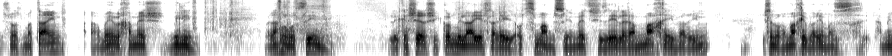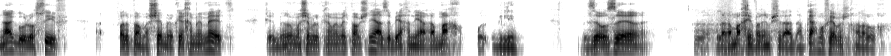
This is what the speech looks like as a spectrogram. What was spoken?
זאת אומרת 245 מילים. ואנחנו רוצים לקשר שכל מילה יש לה הרי עוצמה מסוימת, שזה יהיה לרמ"ח איברים. יש לנו רמ"ח איברים, אז המנהג הוא להוסיף, עוד פעם, השם אלוקיכם אמת, כשאומרים השם אלוקיכם אמת פעם שנייה, זה ביחד נהיה רמ"ח מילים. וזה עוזר לרמ"ח איברים של האדם. כך מופיע בשולחן ערוך.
